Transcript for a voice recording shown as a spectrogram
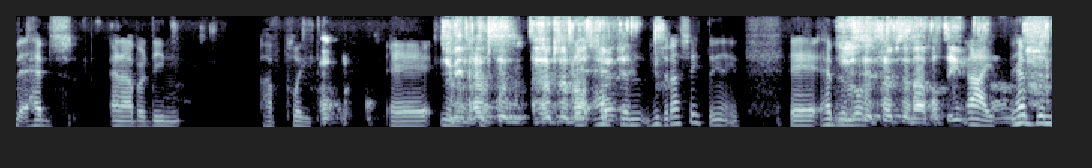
That Hibs and Aberdeen have played. Uh, You mean Hibs and, Hibs and uh, Ross Hibs County? and, who did I say? Uh, Hibs You and Ross. Hibs and Aberdeen. Aye, Um, Hibs and,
